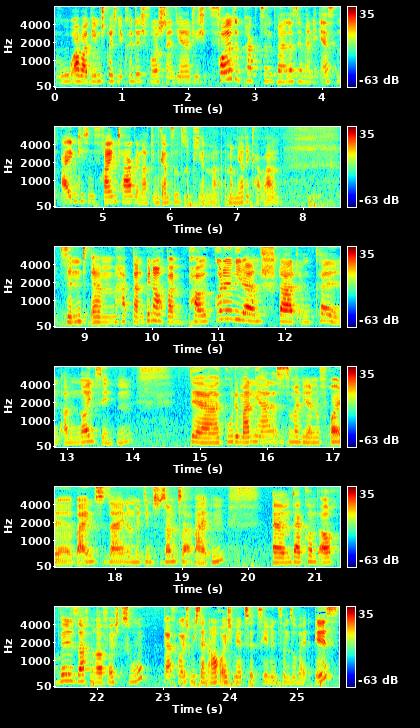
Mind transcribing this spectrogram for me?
wo aber dementsprechend, ihr könnt euch vorstellen, die ja natürlich vollgepackt sind, weil das ja meine ersten eigentlichen freien Tage nach dem ganzen Trip hier in, Amerika waren. Sind. Ähm, hab dann, bin auch beim Paul Gunne wieder am Start in Köln am 19 der gute Mann, ja, das ist immer wieder eine Freude, bei ihm zu sein und mit ihm zusammenzuarbeiten. Ähm, da kommt auch wilde Sachen auf euch zu. Da freue ich mich dann auch, euch mehr zu erzählen, wenn es dann soweit ist.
